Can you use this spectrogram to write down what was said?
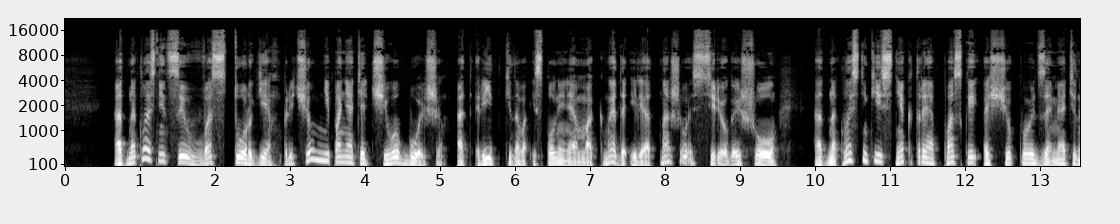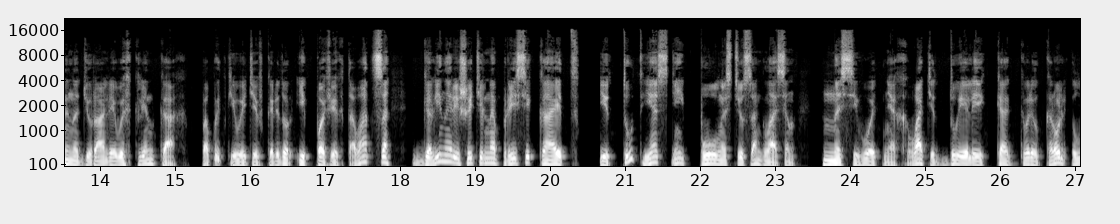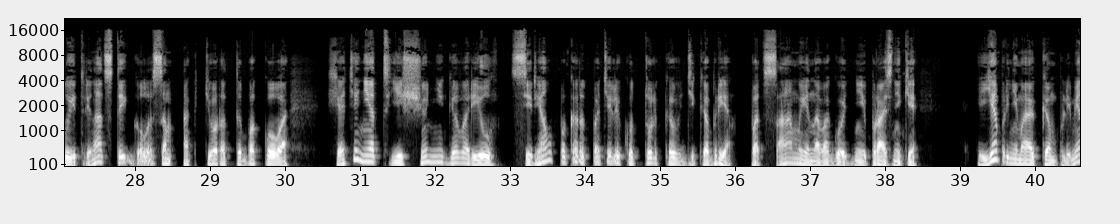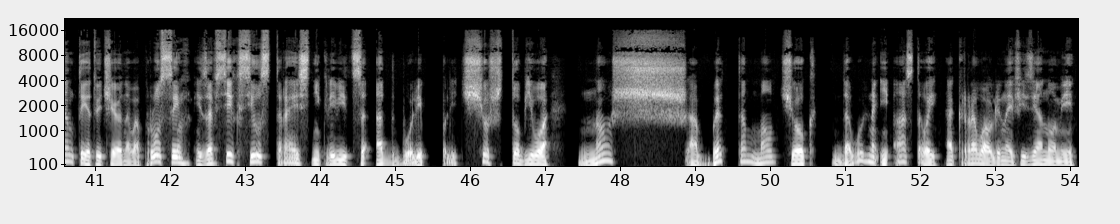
Одноклассницы в восторге, причем не понять от чего больше. От Риткиного исполнения Макмеда или от нашего с Серегой шоу. Одноклассники с некоторой опаской ощупывают замятины на дюралевых клинках. Попытки выйти в коридор и пофехтоваться Галина решительно пресекает. И тут я с ней полностью согласен. На сегодня хватит дуэлей, как говорил король Луи XIII голосом актера Табакова. Хотя нет, еще не говорил. Сериал покажут по телеку только в декабре, под самые новогодние праздники. Я принимаю комплименты и отвечаю на вопросы, изо всех сил стараясь не кривиться от боли плечо, чтоб его... Но ш об этом молчок, довольно и астовой, окровавленной физиономии.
